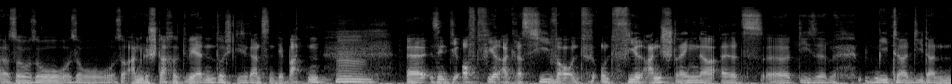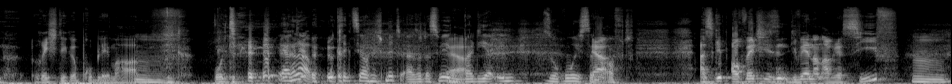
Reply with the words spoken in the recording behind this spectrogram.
also so, so, so angestachelt werden durch diese ganzen Debatten, mhm. äh, sind die oft viel aggressiver und, und viel anstrengender als äh, diese Mieter, die dann richtige Probleme haben. Mhm. Und ja, klar, man kriegt sie auch nicht mit. Also deswegen, ja. weil die ja eben so ruhig sind ja. oft. Also es gibt auch welche, die, sind, die werden dann aggressiv. Hm.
